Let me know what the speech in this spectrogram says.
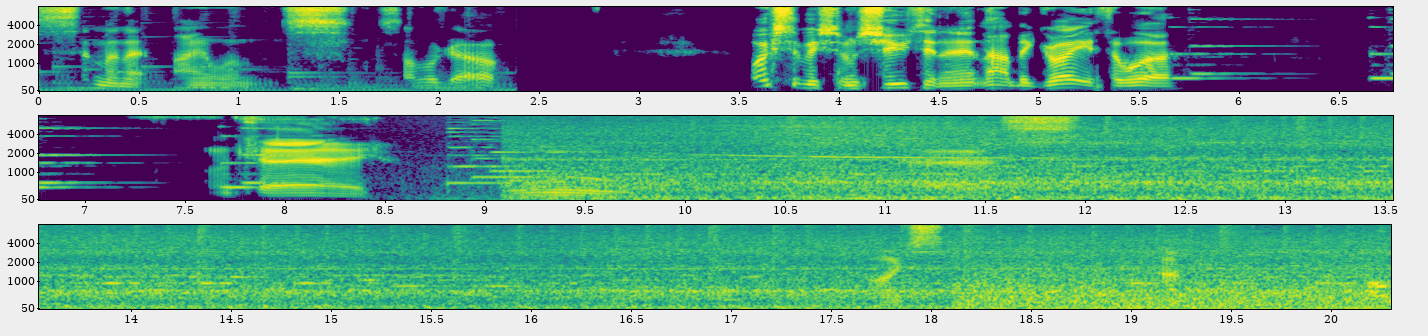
Simonet Islands. Let's have a go. Wish there'd be some shooting in it. That'd be great if there were. Okay. Nice. Uh, oh,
